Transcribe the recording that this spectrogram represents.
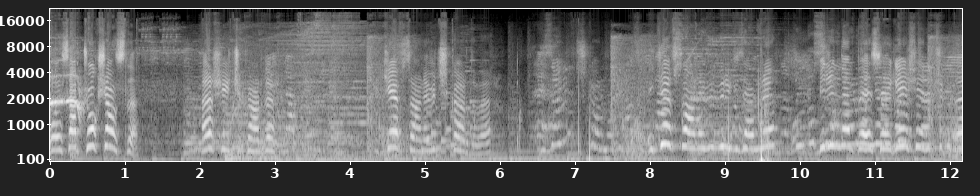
Bu hesap çok şanslı. Her şeyi çıkardı. İki efsanevi çıkardı be. Gizemli çıkarmadı. İki efsanevi bir gizemli. Birinden PSG şeri çıktı.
